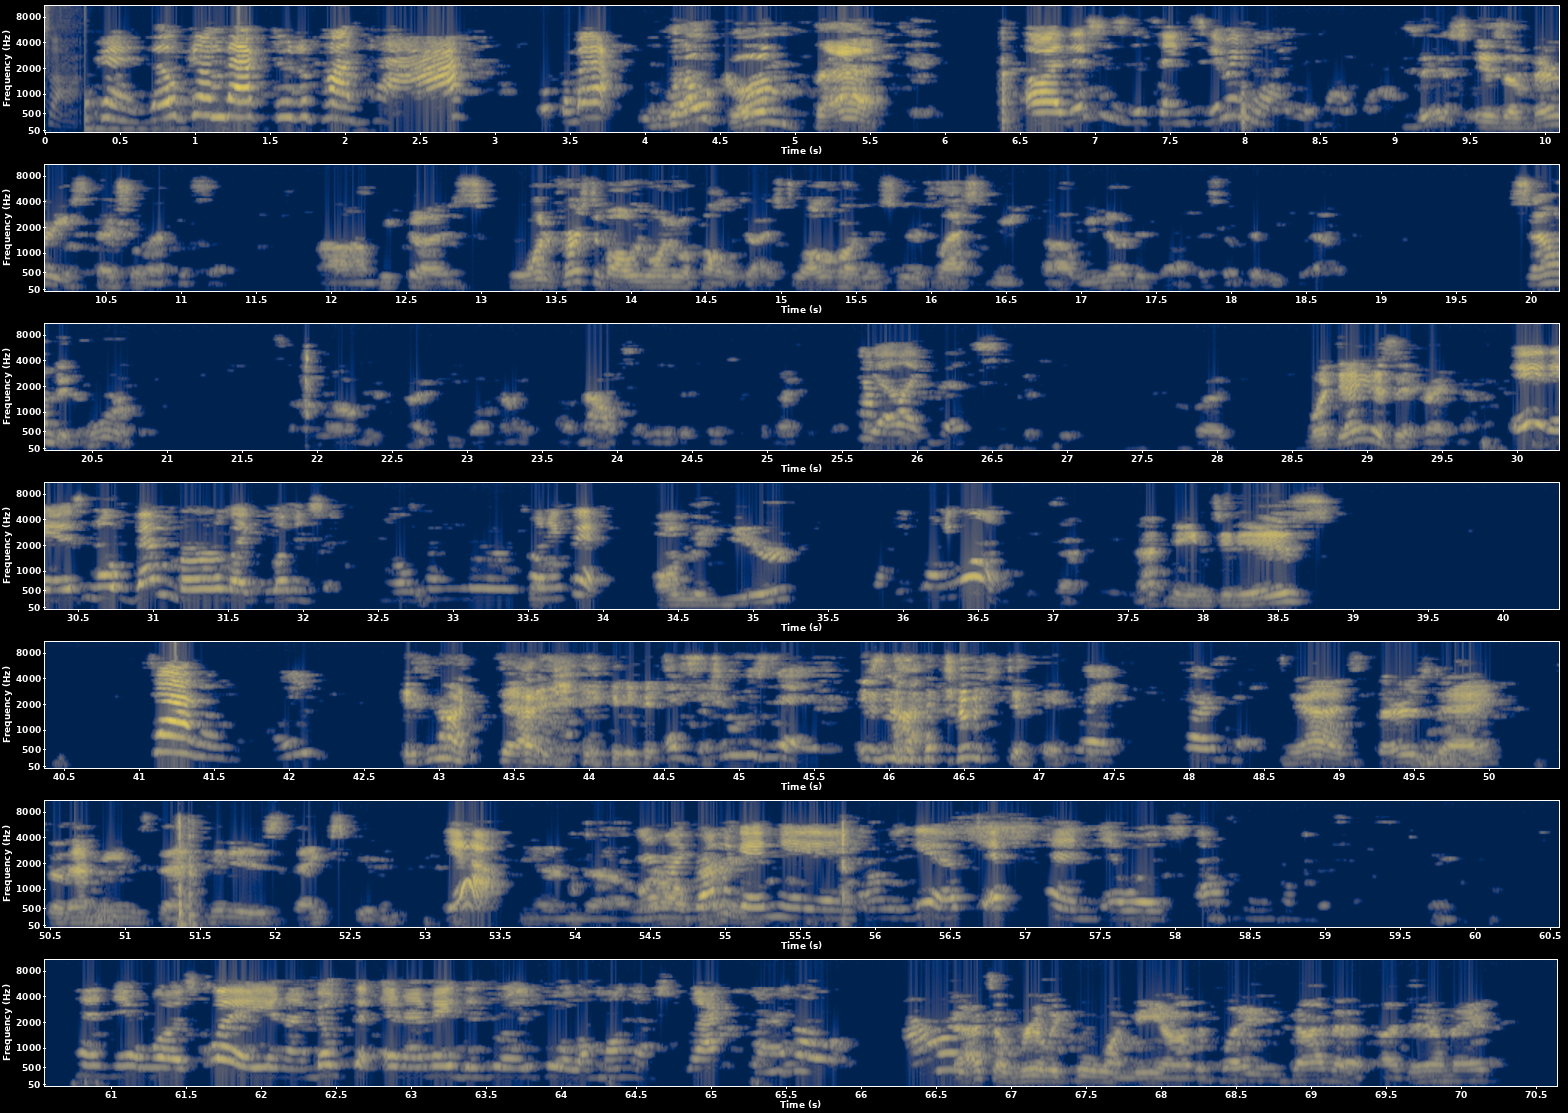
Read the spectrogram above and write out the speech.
song. Okay, welcome back to the podcast. Welcome back. Welcome back. Uh, this is the Thanksgiving Library podcast. This is a very special episode um, because we want. First of all, we want to apologize to all of our listeners. Last week, uh, we know that the episode that we put out sounded horrible. So we're trying to keep our mouth, our mouths a little bit closer to. Yeah, like this. But what day is it right now? It is November, like, let me see. November 25th, On the year, 2021. Exactly. that means it is. Saturday. It's not Saturday. It's Tuesday. It's not Tuesday. Wait, Thursday. Yeah, it's Thursday, so that means that it is Thanksgiving, Yeah. and uh, And my grandma very- gave me an early gift, and it was and it was clay, and I built it, and I made this really cool Among Us black flag. That's a really cool one. The uh, the clay guy that Isaiah made,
